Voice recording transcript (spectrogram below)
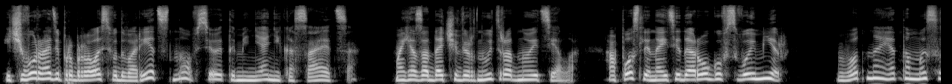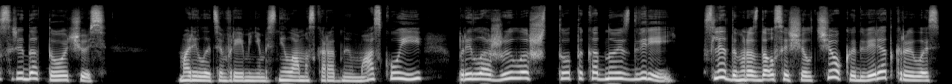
и чего ради пробралась во дворец, но все это меня не касается. Моя задача вернуть родное тело, а после найти дорогу в свой мир. Вот на этом и сосредоточусь. Марила тем временем сняла маскарадную маску и приложила что-то к одной из дверей. Следом раздался щелчок, и дверь открылась.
